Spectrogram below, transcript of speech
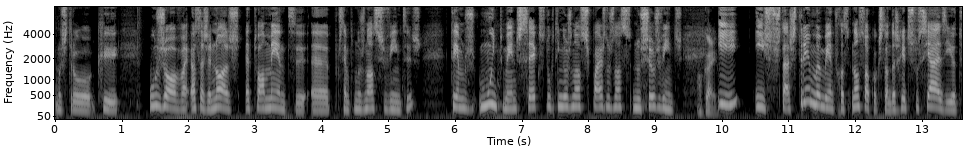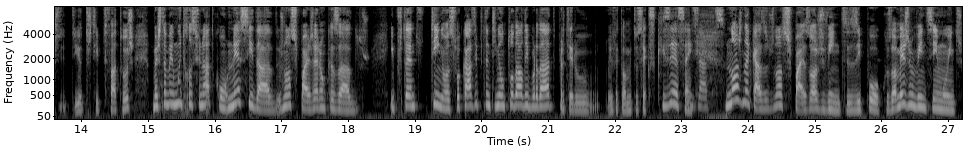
mostrou que o jovem, ou seja, nós atualmente, eh, por exemplo, nos nossos 20 temos muito menos sexo do que tinham os nossos pais nos, nossos, nos seus 20 Ok. e isto está extremamente relacionado, não só com a questão das redes sociais e outro, e outro tipo de fatores, mas também muito relacionado com, nessa idade, os nossos pais já eram casados e, portanto, tinham a sua casa e, portanto, tinham toda a liberdade para ter, o, eventualmente, o sexo que quisessem. Exato. Nós, na casa dos nossos pais, aos 20 e poucos, ou mesmo 20 e muitos,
